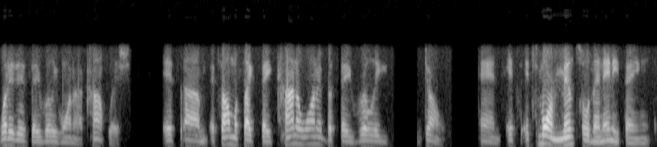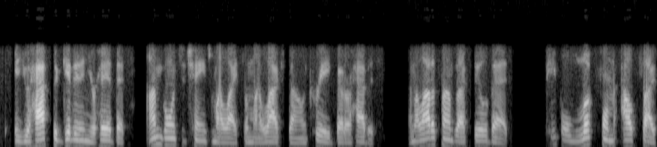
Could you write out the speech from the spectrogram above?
what it is they really want to accomplish. It's um, it's almost like they kind of want it, but they really don't. And it's it's more mental than anything. You have to get it in your head that I'm going to change my life and my lifestyle and create better habits. And a lot of times I feel that people look for an outside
